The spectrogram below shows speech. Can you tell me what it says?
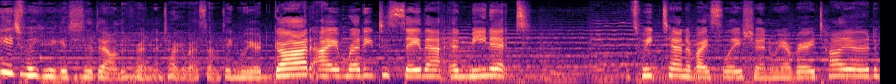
Each week we get to sit down with a friend and talk about something weird. God, I am ready to say that and mean it. It's week 10 of isolation. We are very tired.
